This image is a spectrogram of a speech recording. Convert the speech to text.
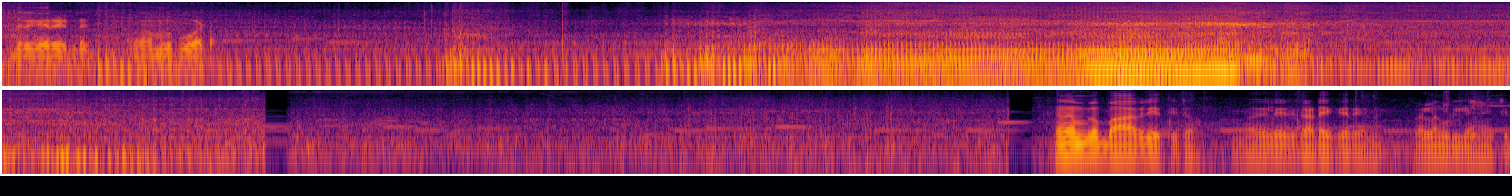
മുന്തിരി കയറിയിട്ടുണ്ട്. അപ്പോൾ നമ്മൾ പോവാട്ടോ. അങ്ങനെ നമ്മൾ ബാവിലി ഒരു കടയിൽ കയറിയാണ്. വെള്ളം കുടിക്കാനായിട്ട്.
